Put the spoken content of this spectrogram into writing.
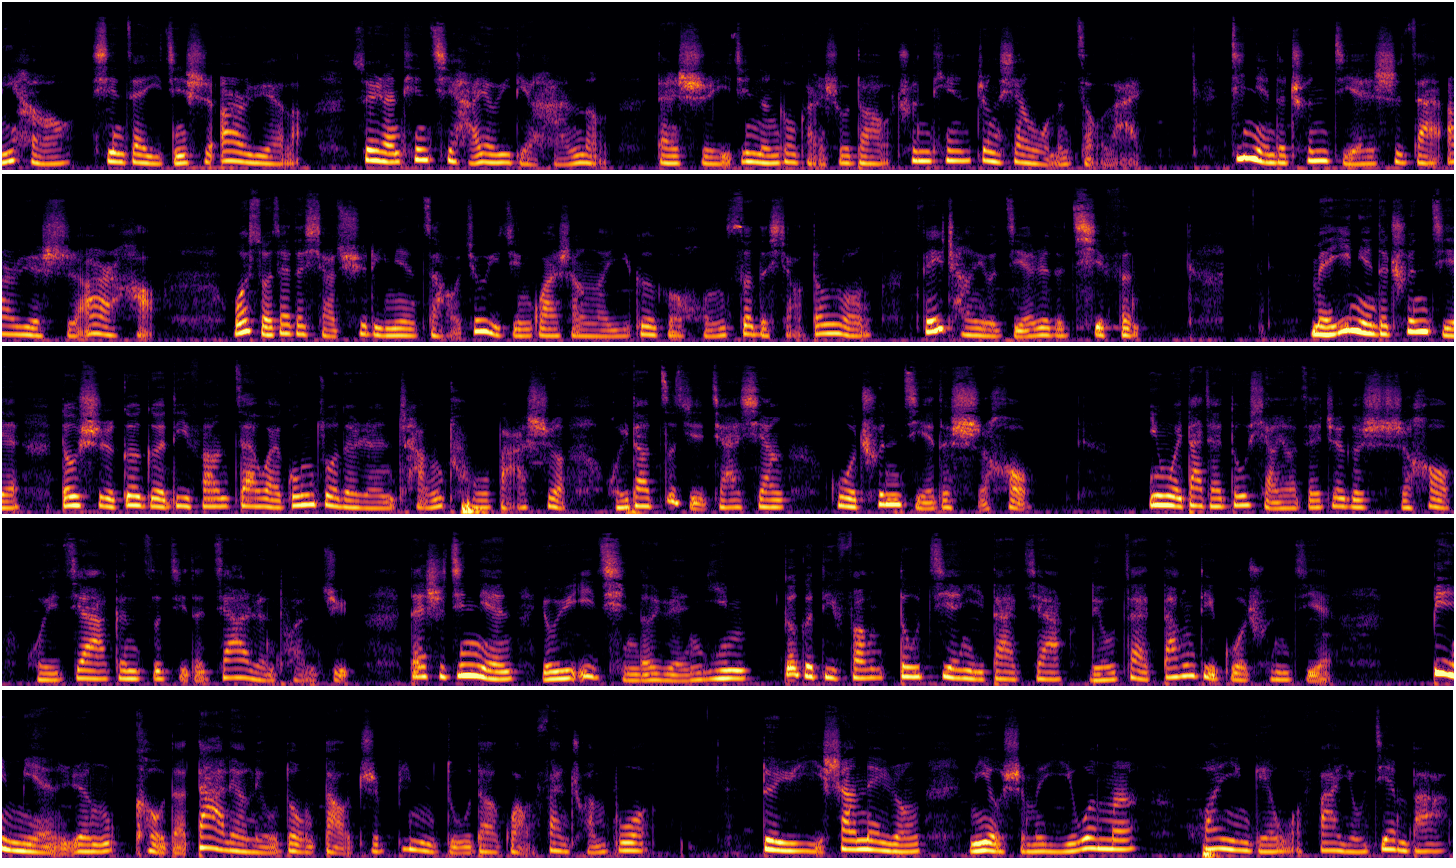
你好，现在已经是二月了，虽然天气还有一点寒冷，但是已经能够感受到春天正向我们走来。今年的春节是在二月十二号，我所在的小区里面早就已经挂上了一个个红色的小灯笼，非常有节日的气氛。每一年的春节都是各个地方在外工作的人长途跋涉回到自己家乡过春节的时候。因为大家都想要在这个时候回家跟自己的家人团聚，但是今年由于疫情的原因，各个地方都建议大家留在当地过春节，避免人口的大量流动导致病毒的广泛传播。对于以上内容，你有什么疑问吗？欢迎给我发邮件吧。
